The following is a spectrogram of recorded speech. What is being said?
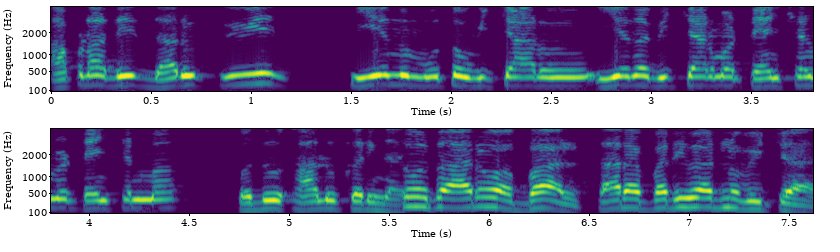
આપણા દેશ દારૂ પીવી એનું હું તો વિચારું એના વિચારમાં ટેન્શનમાં ટેન્શનમાં બધું ચાલુ કરી નાખે તો તારો અભાલ તારા પરિવાર નો વિચાર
